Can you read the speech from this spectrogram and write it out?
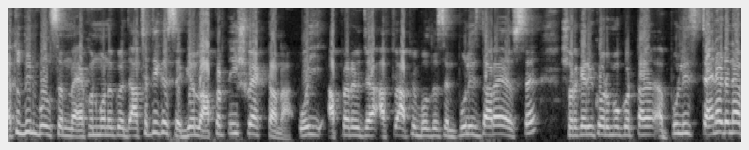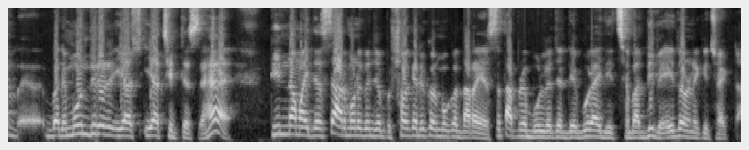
এতদিন বলছেন না, এখন মনে করেন আচ্ছা ঠিক আছে, গেল, আপনার তো ইস্যু একটা না। ওই আপনার যে, আপনি বলতেছেন, পুলিশ দাঁড়ায় আছে, সরকারি কর্মকর্তা, পুলিশ চাইনা টাইনা মানে মন্দিরের ইয়া ইয়া ছিটতেছে হ্যাঁ? টিন নামাইতেছে আর মনে করেন যে, সরকারি কর্মকর্তা দাঁড়ায় আছে, তারপরে বললে যে গুড়াই দিচ্ছে বা দিবে, এই ধরনের কিছু একটা।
